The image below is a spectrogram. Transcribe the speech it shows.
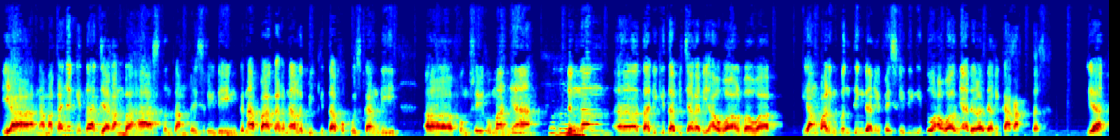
Iya, nah makanya kita jarang bahas tentang face reading. Kenapa? Karena lebih kita fokuskan di uh, fungsi rumahnya. Mm-hmm. Dengan uh, tadi kita bicara di awal bahwa yang paling penting dari face reading itu awalnya adalah dari karakter. Ya,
